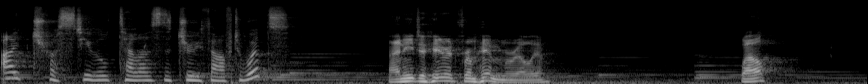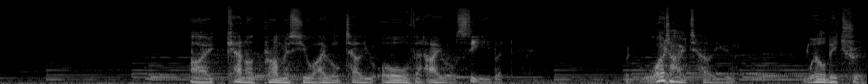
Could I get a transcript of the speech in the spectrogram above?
I trust he will tell us the truth afterwards. I need to hear it from him, Marilia. Well? I cannot promise you I will tell you all that I will see, but, but what I tell you will be true.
